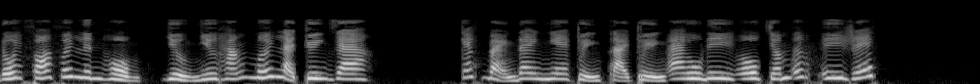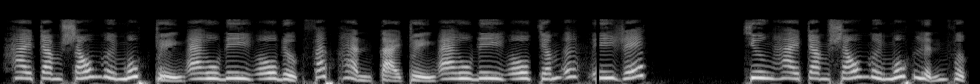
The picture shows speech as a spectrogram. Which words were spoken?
Đối phó với linh hồn, dường như hắn mới là chuyên gia. Các bạn đang nghe truyện tại truyện audio.fiz 261 truyện audio được phát hành tại truyện audio.fiz Chương 261 lĩnh vực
